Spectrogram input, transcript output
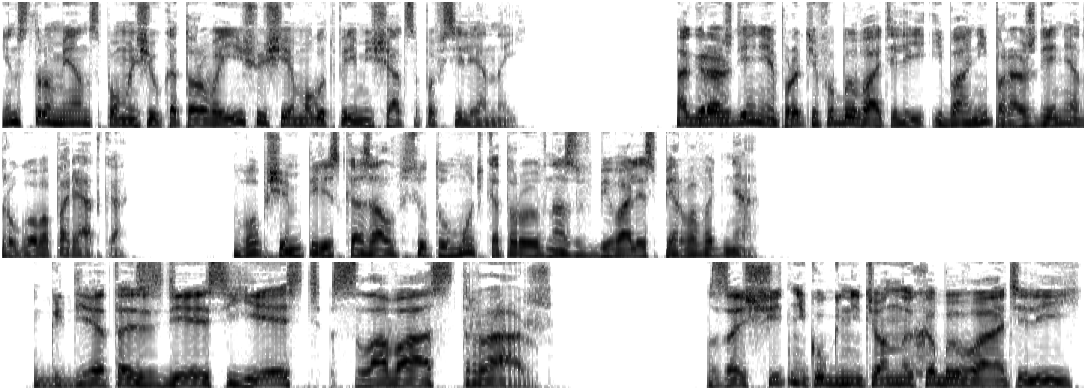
Инструмент, с помощью которого ищущие могут перемещаться по Вселенной. Ограждение против обывателей, ибо они порождение другого порядка. В общем, пересказал всю ту муть, которую в нас вбивали с первого дня. Где-то здесь есть слова «страж», «защитник угнетенных обывателей»,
